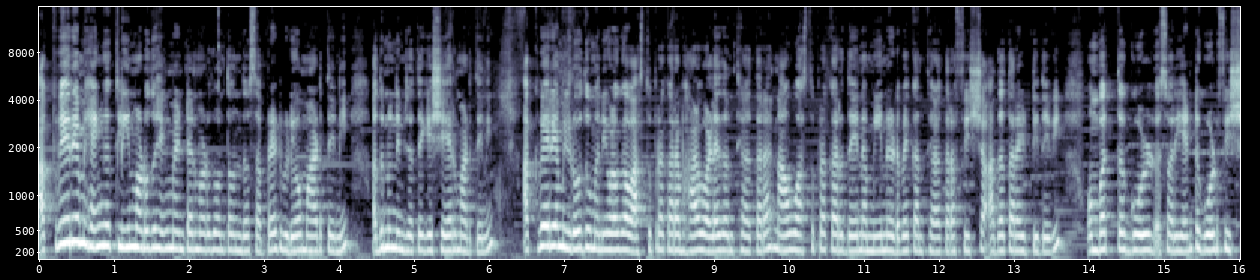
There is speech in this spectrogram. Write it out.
ಅಕ್ವೇರಿಯಂ ಹೆಂಗೆ ಕ್ಲೀನ್ ಮಾಡೋದು, ಹೆಂಗೆ ಮೇಂಟೈನ್ ಮಾಡೋದು ಅಂತ ಒಂದು ಸಪ್ರೇಟ್ ವಿಡಿಯೋ ಮಾಡ್ತೀನಿ. ಅದನ್ನು ನಿಮ್ಮ ಜೊತೆಗೆ ಶೇರ್ ಮಾಡ್ತೀನಿ. ಅಕ್ವೇರಿಯಂ ಇಡೋದು ಮನೆಯೊಳಗೆ ವಾಸ್ತು ಪ್ರಕಾರ ಭಾಳ ಒಳ್ಳೇದಂತ ಹೇಳ್ತಾರೆ. ನಾವು ವಾಸ್ತು ಪ್ರಕಾರದ್ದೇನು ಮೀನು ಇಡಬೇಕಂತ ಹೇಳ್ತಾರೆ. ಫಿಶ್ ಅದೇ ಥರ ಇಟ್ಟಿದ್ದೀವಿ. ಒಂಬತ್ತು ಗೋಲ್ಡ್ ಸಾರಿ ಎಂಟು ಗೋಲ್ಡ್ ಫಿಶ್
